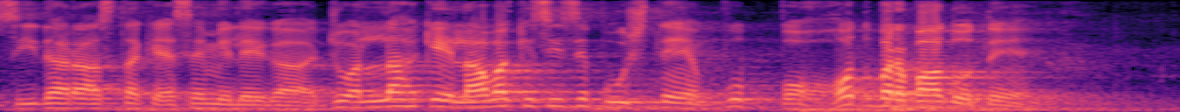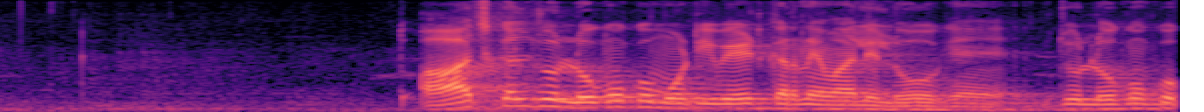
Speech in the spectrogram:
سیدھا راستہ کیسے ملے گا جو اللہ کے علاوہ کسی سے پوچھتے ہیں وہ بہت برباد ہوتے ہیں تو آج کل جو لوگوں کو موٹیویٹ کرنے والے لوگ ہیں جو لوگوں کو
